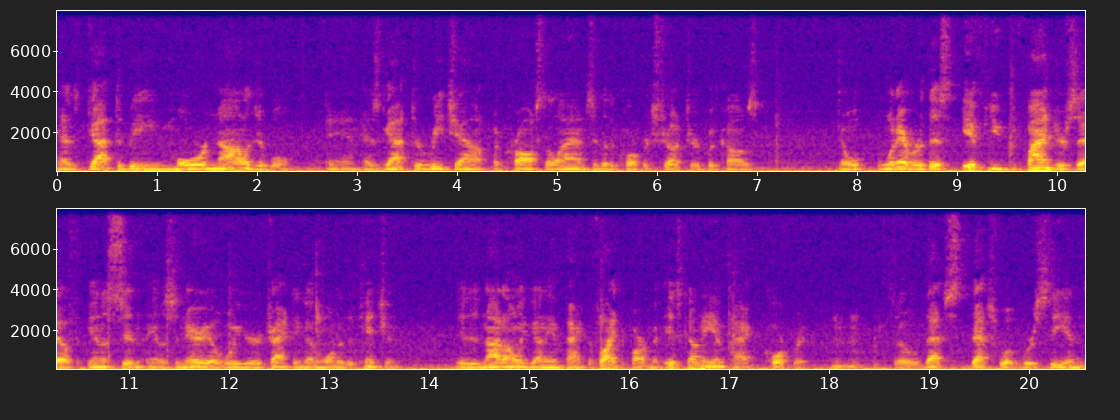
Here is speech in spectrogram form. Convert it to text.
has got to be more knowledgeable and has got to reach out across the lines into the corporate structure because you know whenever this if you find yourself in a in a scenario where you're attracting unwanted attention it is not only going to impact the flight department it's going to impact corporate Mhm. so that's that's what we're seeing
